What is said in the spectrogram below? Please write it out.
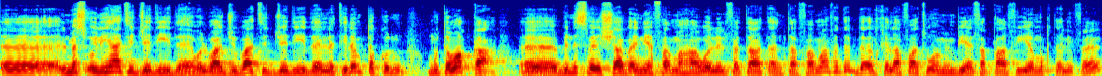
المسؤوليات الجديدة والواجبات الجديدة التي لم تكن متوقع آه، بالنسبة للشاب أن يفهمها وللفتاة أن تفهمها فتبدأ الخلافات هو من بيئة ثقافية مختلفة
